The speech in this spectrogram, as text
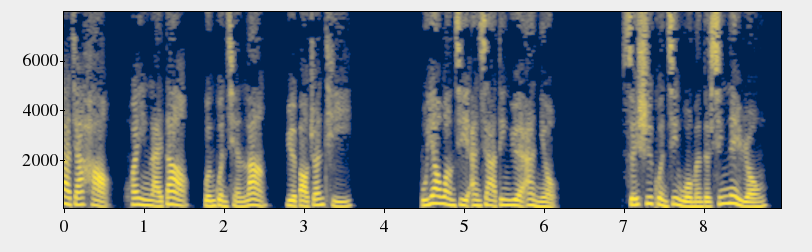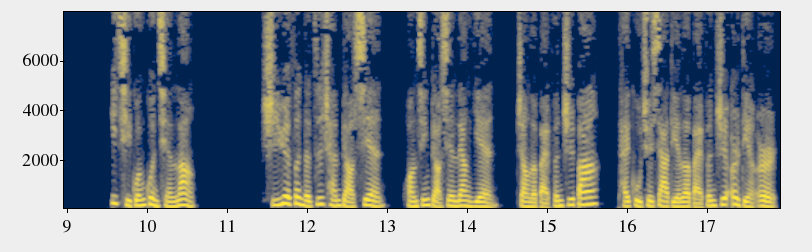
大家好，欢迎来到滚滚前浪月报专题。不要忘记按下订阅按钮，随时滚进我们的新内容，一起滚滚前浪。十月份的资产表现，黄金表现亮眼，涨了百分之八，台股却下跌了百分之二点二。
